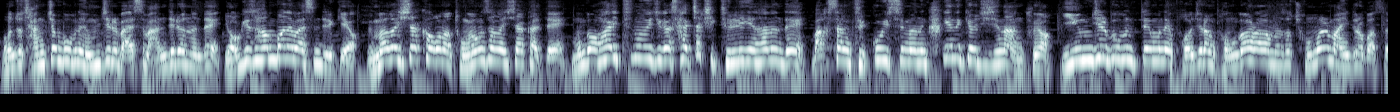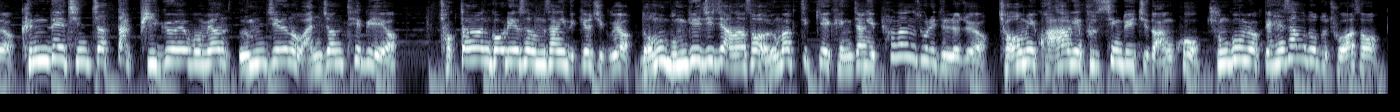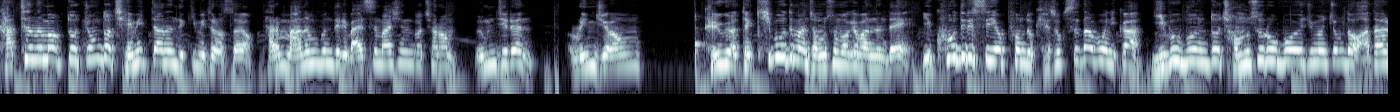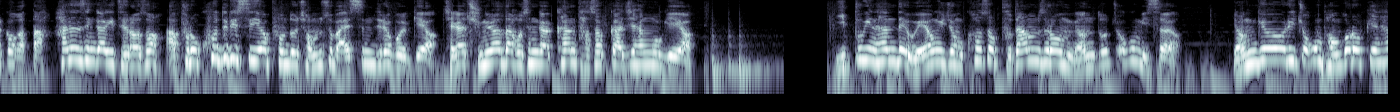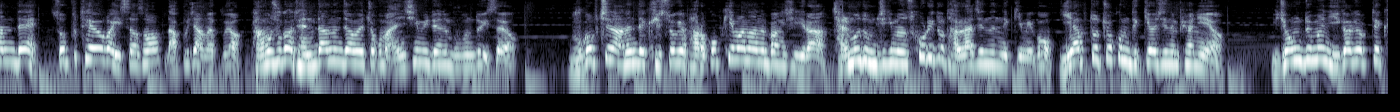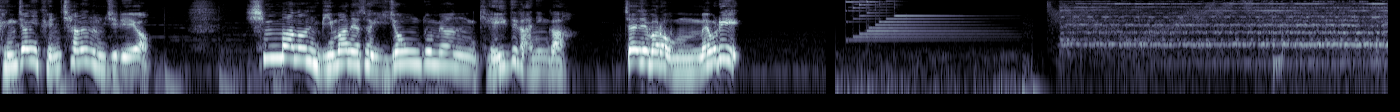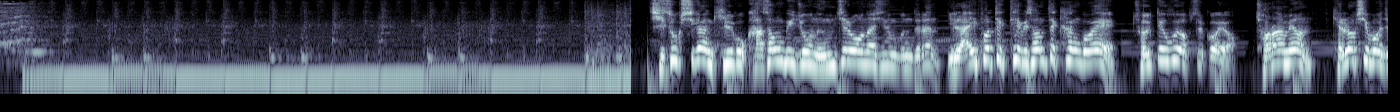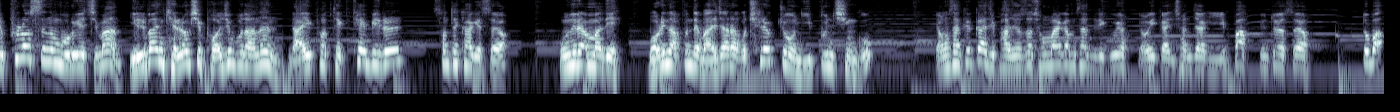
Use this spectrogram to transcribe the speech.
먼저 장점 부분의 음질을 말씀 안 드렸는데 여기서 한 번에 말씀드릴게요. 음악을 시작하거나 동영상을 시작할 때 뭔가 화이트 노이즈가 살짝씩 들리긴 하는데 막상 듣고 있으면 크게 느껴지지는 않고요. 이 음질 부분 때문에 버즈랑 번갈아 가면서 정말 많이 들어봤어요. 근데 진짜 딱 비교해보면 음질은 완전 탭이에요. 적당한 거리에서 음상이 느껴지고요. 너무 뭉개지지 않아서 음악 듣기에 굉장히 편한 소리 들려줘요. 저음이 과하게 부스팅돼 있지도 않고 중고음역대 해상도도 좋아서 같은 음악도 좀 더 재밌다는 느낌이 들었어요. 다른 많은 분들이 말씀하시는 것처럼 음질은 린정 그리고 여태 키보드만 점수 먹여봤는데 이 코드리스 이어폰도 계속 쓰다 보니까 이 부분도 점수로 보여주면 좀 더 와닿을 것 같다 하는 생각이 들어서 앞으로 코드리스 이어폰도 점수 말씀드려 볼게요. 제가 중요하다고 생각한 다섯 가지 항목이에요. 이쁘긴 한데 외형이 좀 커서 부담스러운 면도 조금 있어요. 연결이 조금 번거롭긴 한데 소프트웨어가 있어서 나쁘지 않았고요. 방수가 된다는 점에 조금 안심이 되는 부분도 있어요. 무겁진 않은데 귀 속에 바로 꼽기만 하는 방식이라 잘못 움직이면 소리도 달라지는 느낌이고 이압도 조금 느껴지는 편이에요. 이 정도면 이 가격대 굉장히 괜찮은 음질이에요. 10만원 미만에서 이 정도면 게이드가 아닌가. 자, 이제 바로 메모리! 지속 시간 길고 가성비 좋은 음질 원하시는 분들은 이 라이퍼텍 탭이 선택한 거에 절대 후회 없을 거예요. 저라면 갤럭시 버즈 플러스는 모르겠지만 일반 갤럭시 버즈보다는 라이퍼텍 탭이를 선택하겠어요. 오늘의 한마디 머리 나쁜데 말 잘하고 체력 좋은 이쁜 친구 영상 끝까지 봐주셔서 정말 감사드리고요. 여기까지 전자기기 빠 윤도였어요. 또 봐.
